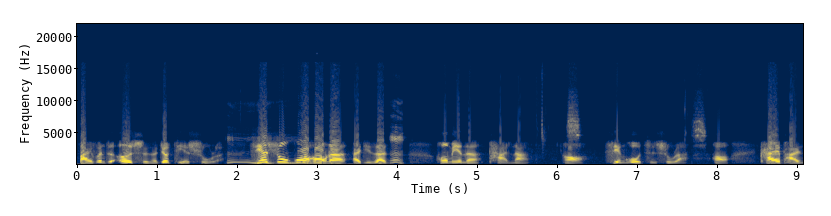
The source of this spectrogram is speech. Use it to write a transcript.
百分之二十呢就结束了。嗯结束过后呢，海基正，嗯后面呢盘呐、哦，现货指数啦，哦，开盘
